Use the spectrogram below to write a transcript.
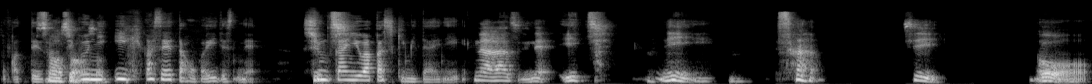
とかっていうのを自分に言い聞かせた方がいいですね。瞬間湯沸かし器みたいに。ならずにね、1、2、3、4、5、5、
